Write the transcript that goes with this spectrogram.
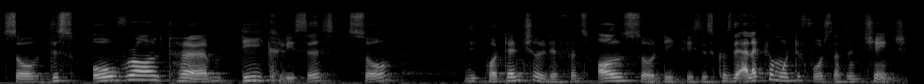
So this overall term decreases. So the potential difference also decreases because the electromotive force doesn't change.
